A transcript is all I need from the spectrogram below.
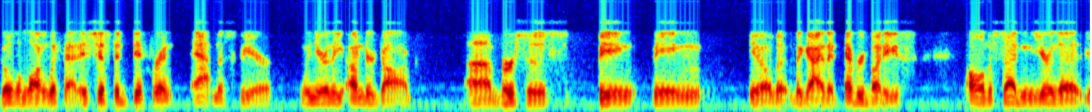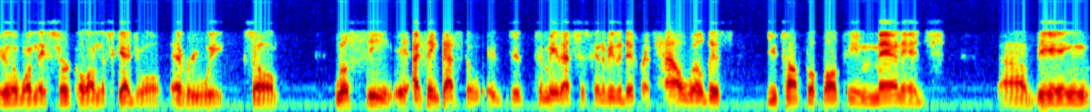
goes along with that. It's just a different atmosphere when you're the underdog uh, versus being being you know the the guy that everybody's all of a sudden you're the you're the one they circle on the schedule every week. So we'll see. I think that's the to me that's just going to be the difference. How will this Utah football team manage uh, being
